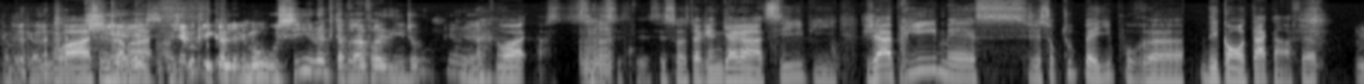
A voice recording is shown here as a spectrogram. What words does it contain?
comme école. là. Ouais, c'est vraiment. Yes. Mais J'avoue que l'école de l'humour aussi, là, puis t'apprends à faire des jokes. là, mais- Ouais. C'est ça, t'as rien de garantie. Puis j'ai appris, mais j'ai surtout payé pour euh, des contacts, en fait. Ouais,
